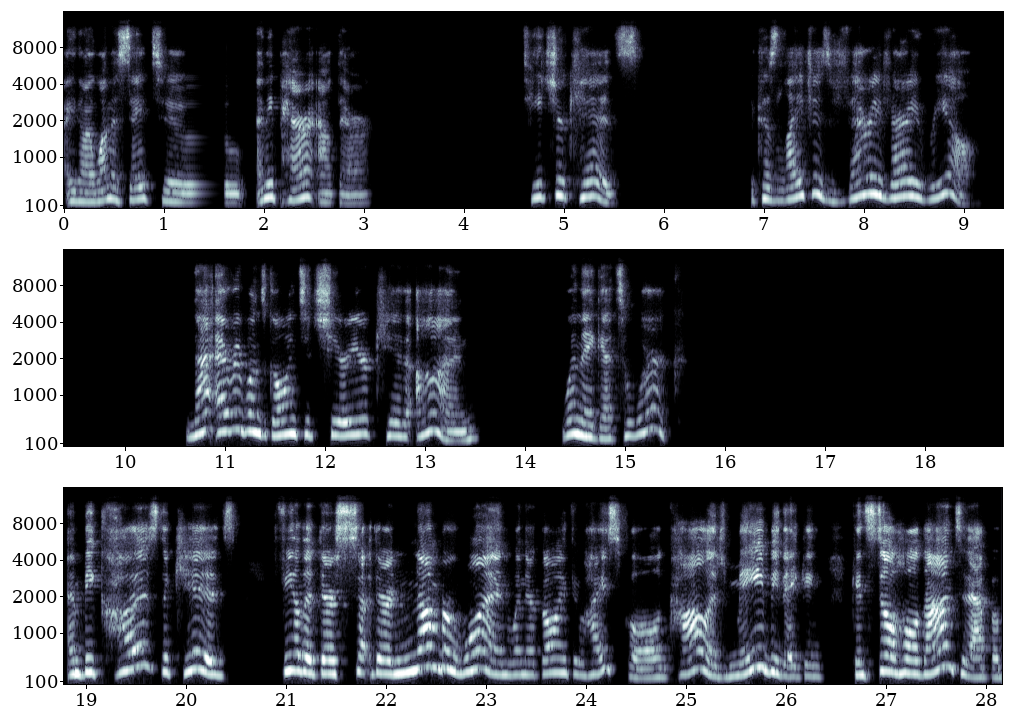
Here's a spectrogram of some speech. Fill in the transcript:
I you know, I want to say to any parent out there, teach your kids because life is very, very real. Not everyone's going to cheer your kid on when they get to work. And because the kids feel that they're so, they're number one when they're going through high school and college, maybe they can can still hold on to that. But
